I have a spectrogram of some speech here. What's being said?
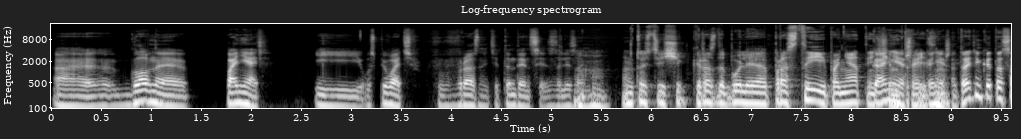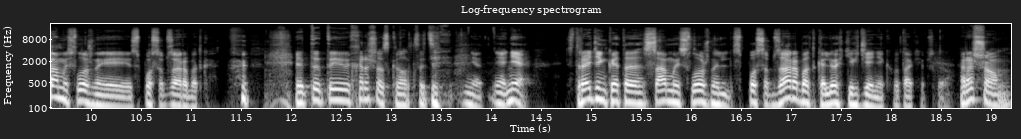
А, главное понять, и успевать в разные эти тенденции залезать. Угу. Ну, то есть вещи гораздо более простые и понятные, конечно, чем трейдинг. Конечно, трейдинг — это самый сложный способ заработка. Это ты хорошо сказал, кстати. Нет, не, не. Трейдинг — это самый сложный способ заработка легких денег, вот так я бы сказал. Хорошо.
